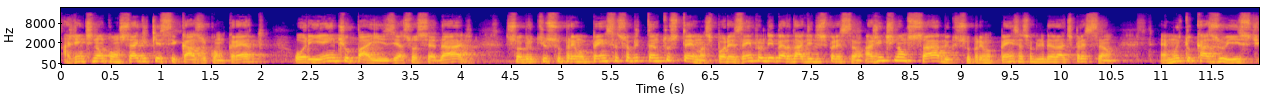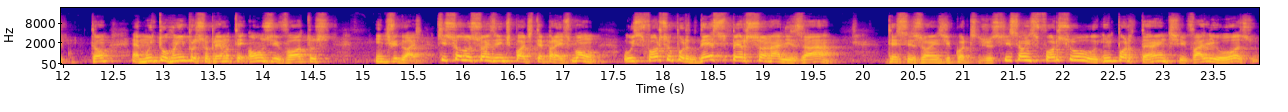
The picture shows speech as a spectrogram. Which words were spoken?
a gente não consegue que esse caso concreto oriente o país e a sociedade sobre o que o Supremo pensa sobre tantos temas. Por exemplo, liberdade de expressão. A gente não sabe o que o Supremo pensa sobre liberdade de expressão. É muito casuístico. Então, é muito ruim para o Supremo ter 11 votos individuais. Que soluções a gente pode ter para isso? Bom, o esforço por despersonalizar decisões de cortes de justiça é um esforço importante, valioso,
